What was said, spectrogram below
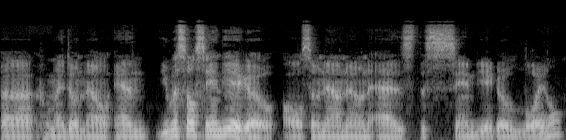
uh, whom I don't know, and USL San Diego, also now known as the San Diego Loyal.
